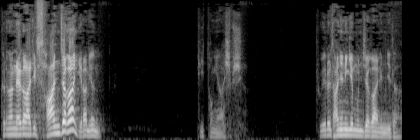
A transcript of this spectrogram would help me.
그러나 내가 아직 산자가 아니라면 비통해 하십시오. 교회를 다니는 게 문제가 아닙니다.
